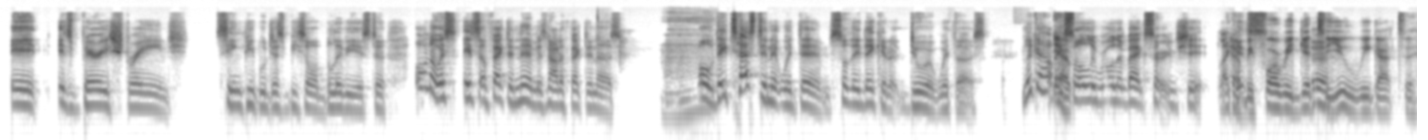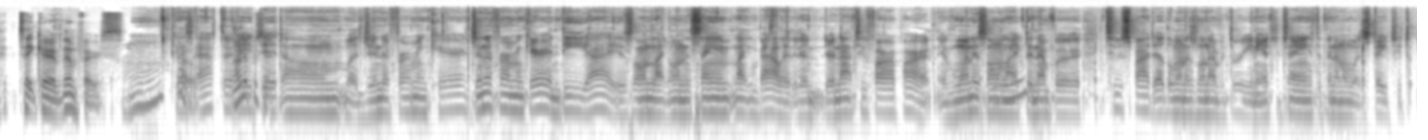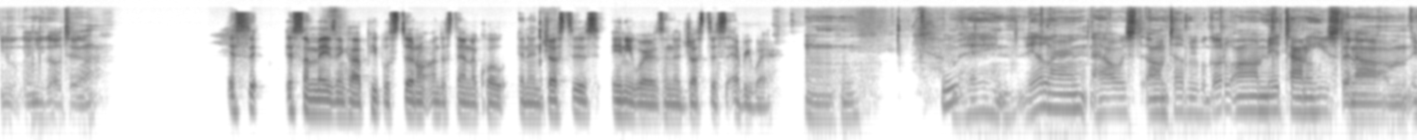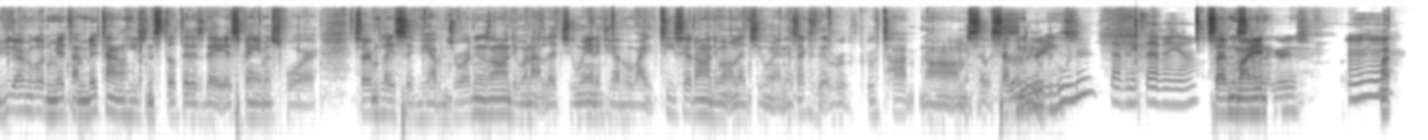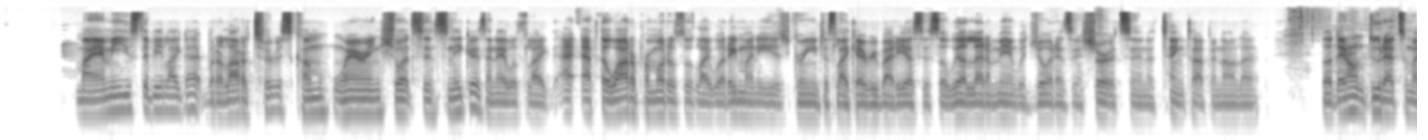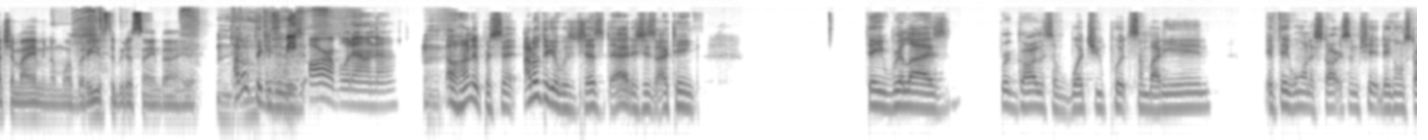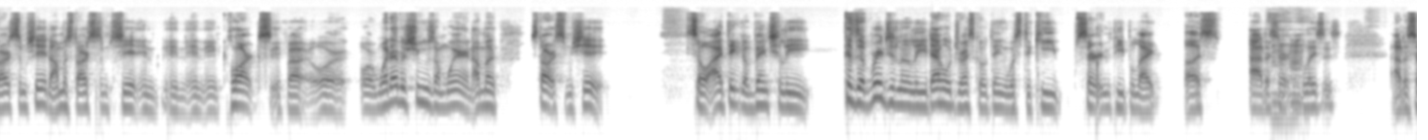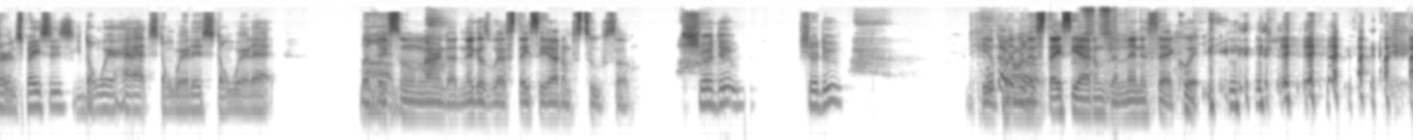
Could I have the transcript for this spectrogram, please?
it it's very strange seeing people just be so oblivious to oh no it's it's affecting them it's not affecting us Mhm. oh they testing it with them so that they could do it with us look at how Yeah. they slowly rolling back certain shit like yeah, before we get yeah. to you, we got to take care of them first. Because Oh, after they 100%. did um what gender affirming care, gender affirming care and DEI is on like on the same like ballot. They're, they're not too far apart. If one is on like Mhm. the number two spot, the other one is on number three, and they interchange depending on what state you t- you, you go to. It's it's amazing how people still don't understand the quote, an injustice anywhere is an injustice everywhere. hmm Mm. But hey, they'll learn. I always um tell people go to um Midtown in Houston. Um, if you ever go to Midtown, Midtown Houston still to this day is famous for certain places. If you have Jordans on, they will not let you in. If you have a white T-shirt on, they won't let you in. It's actually the roof, rooftop. Um, so seven Really? degrees. Doing that? 77, yeah. Seventy-seven My- degrees. hmm My- Miami used to be like that, but a lot of tourists come wearing shorts and sneakers, and it was like after a while, the promoters was like, "Well, their money is green just like everybody else's, so we'll let them in with Jordans and shirts and a tank top and all that." So they don't do that too much in Miami no more, but it used to be the same down here. I don't think It if be horrible down there. A hundred percent. I don't think it was just that. It's just I think they realized, regardless of what you put somebody in, if they want to start some shit, they're gonna start some shit. I'm gonna start some shit in in, in in Clark's if I or or whatever shoes I'm wearing. I'm gonna start some shit. So I think eventually, because originally that whole dress code thing was to keep certain people like us out of certain Mhm. places, out of certain spaces. You don't wear hats, don't wear this, don't wear that. But they Um, soon learned that niggas wear Stacy Adams too, so Sure do, sure do. He'll put on his? Stacy Adams and Lennon said, quick.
